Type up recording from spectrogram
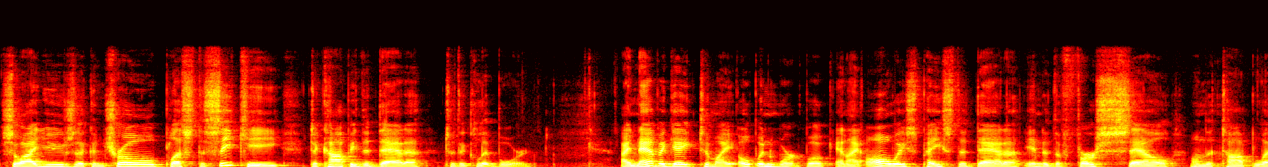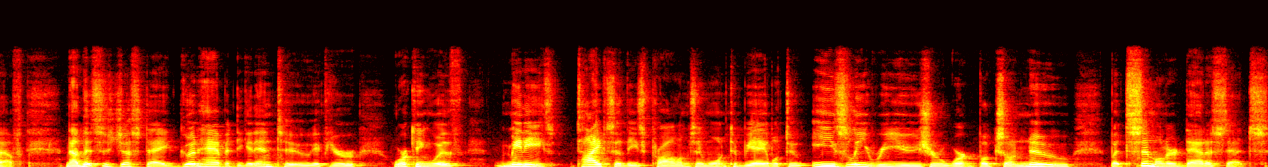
so I use the Control plus the C key to copy the data to the clipboard. I navigate to my open workbook and I always paste the data into the first cell on the top left. Now this is just a good habit to get into if you're working with many types of these problems and want to be able to easily reuse your workbooks on new but similar data sets.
